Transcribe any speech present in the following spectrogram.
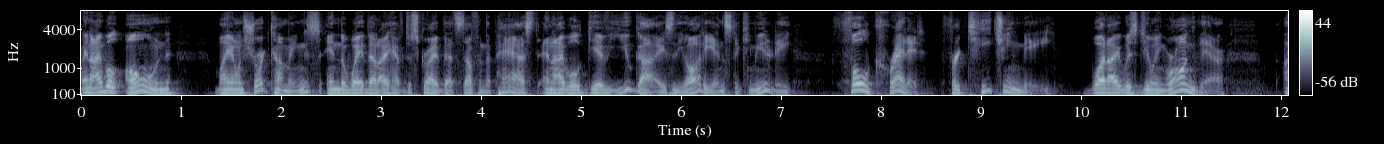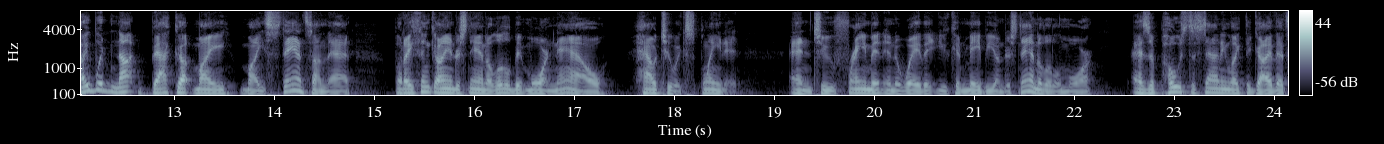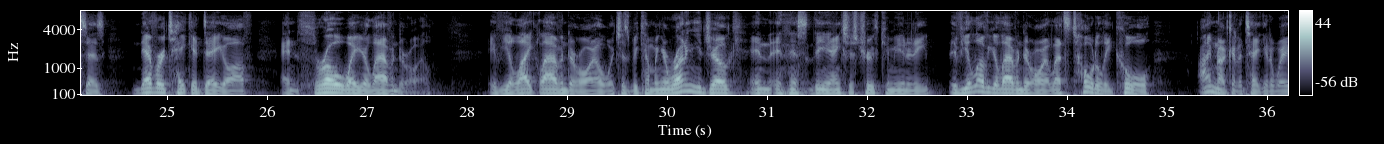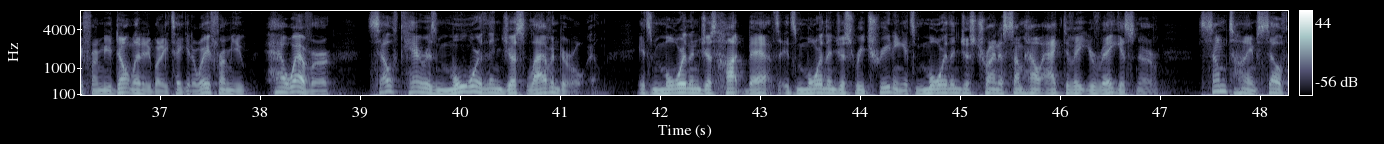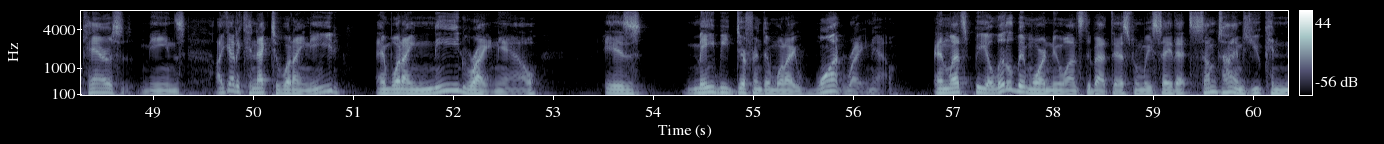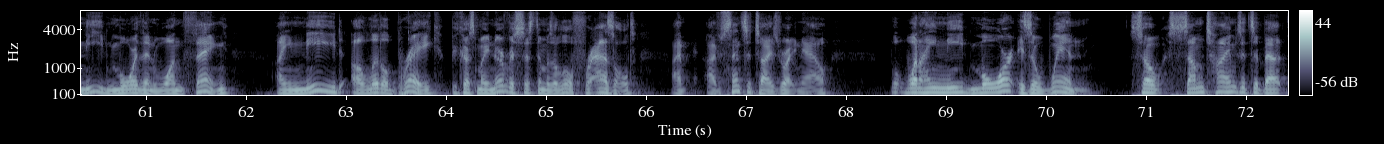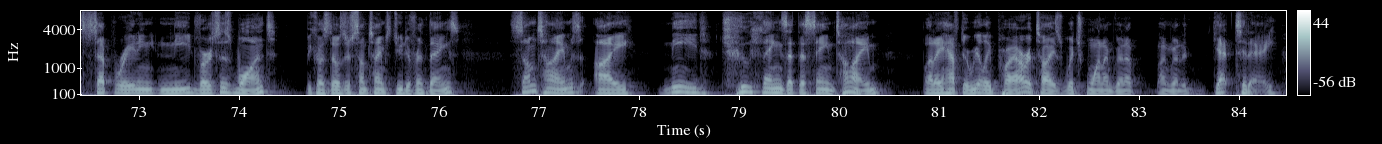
And I will own my own shortcomings in the way that I have described that stuff in the past. And I will give you guys, the audience, the community, full credit for teaching me what I was doing wrong there. I would not back up my my stance on that, but I think I understand a little bit more now how to explain it and to frame it in a way that you can maybe understand a little more, as opposed to sounding like the guy that says, never take a day off and throw away your lavender oil if you like lavender oil, which is becoming a running joke in, in this the anxious truth community, if you love your lavender oil, that's totally cool. I'm not going to take it away from you. Don't let anybody take it away from you. However, self-care is more than just lavender oil. It's more than just hot baths. It's more than just retreating. It's more than just trying to somehow activate your vagus nerve. Sometimes self-care means I got to connect to what I need and what I need right now is maybe different than what I want right now. And let's be a little bit more nuanced about this when we say that sometimes you can need more than one thing. I need a little break because my nervous system is a little frazzled. I'm, I've sensitized right now. But what I need more is a win. So sometimes it's about separating need versus want because those are sometimes two different things. Sometimes I need two things at the same time, but I have to really prioritize which one I'm going to I'm going to get today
